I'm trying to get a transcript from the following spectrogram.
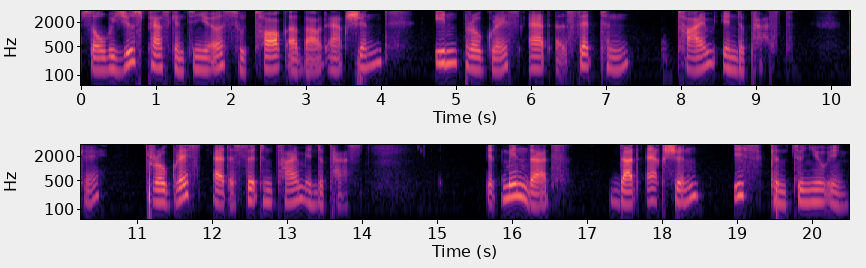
so we use past continuous to talk about action in progress at a certain time in the past. Okay progress at a certain time in the past. It means that that action is continuing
